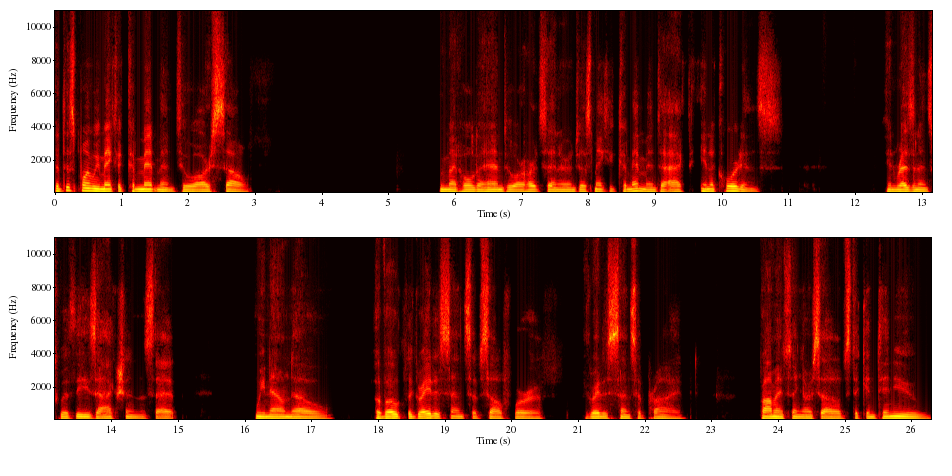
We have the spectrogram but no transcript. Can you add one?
at this point, we make a commitment to ourself. We might hold a hand to our heart center and just make a commitment to act in accordance, in resonance with these actions that we now know evoke the greatest sense of self worth, the greatest sense of pride, promising ourselves to continue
